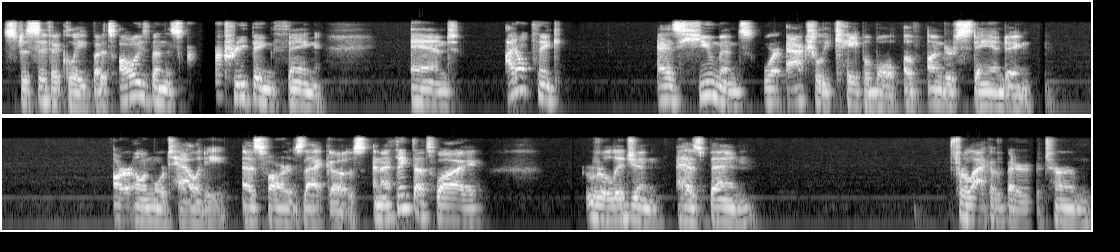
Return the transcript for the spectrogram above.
specifically, but it's always been this creeping thing, and I don't think as humans, we're actually capable of understanding our own mortality as far as that goes. And I think that's why religion has been, for lack of a better term,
